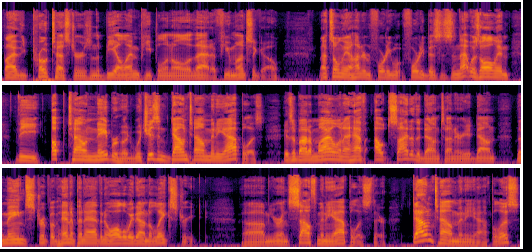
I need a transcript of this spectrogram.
by the protesters and the BLM people and all of that a few months ago. That's only 140 40 businesses, and that was all in the uptown neighborhood, which isn't downtown Minneapolis. It's about a mile and a half outside of the downtown area, down the main strip of Hennepin Avenue all the way down to Lake Street. Um, you're in South Minneapolis there. Downtown Minneapolis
